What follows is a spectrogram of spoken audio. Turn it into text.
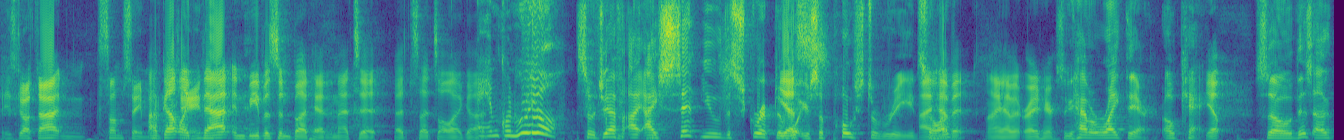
He's got that, and some say I've got like that and Beavis and Butthead, and that's it. That's that's all I got. I am Cornelio. So, Jeff, I, I sent you the script of Yes. what you're supposed to read. So I have I'm- it. I have it right here. So you have it right there. Okay. Yep. So this, uh,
